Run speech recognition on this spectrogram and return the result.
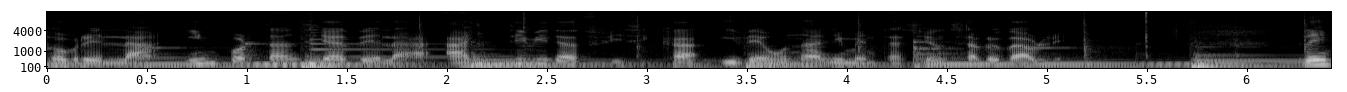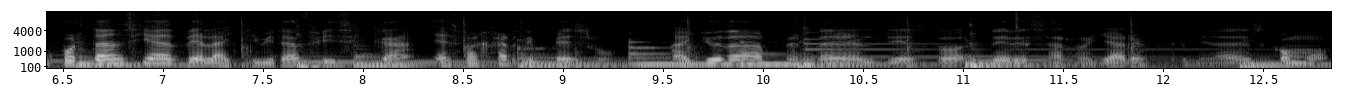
sobre la importancia de la actividad física y de una alimentación saludable. La importancia de la actividad física es bajar de peso. Ayuda a perder el riesgo de desarrollar enfermedades como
